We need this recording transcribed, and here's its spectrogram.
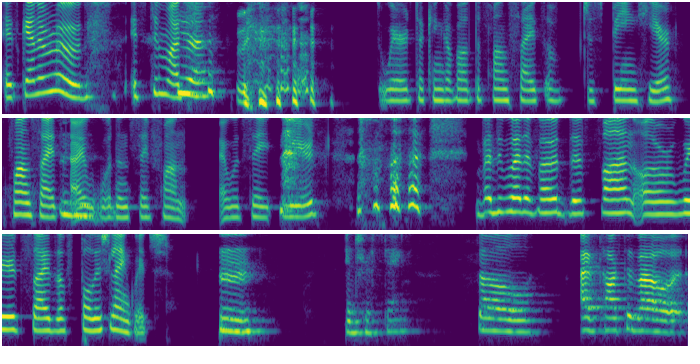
It's kind of rude. It's too much. Yeah. We're talking about the fun sides of just being here. Fun sides, I Mhm. wouldn't say fun. I would say weird. but what about the fun or weird sides of Polish language? Mm, interesting. So I've talked about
